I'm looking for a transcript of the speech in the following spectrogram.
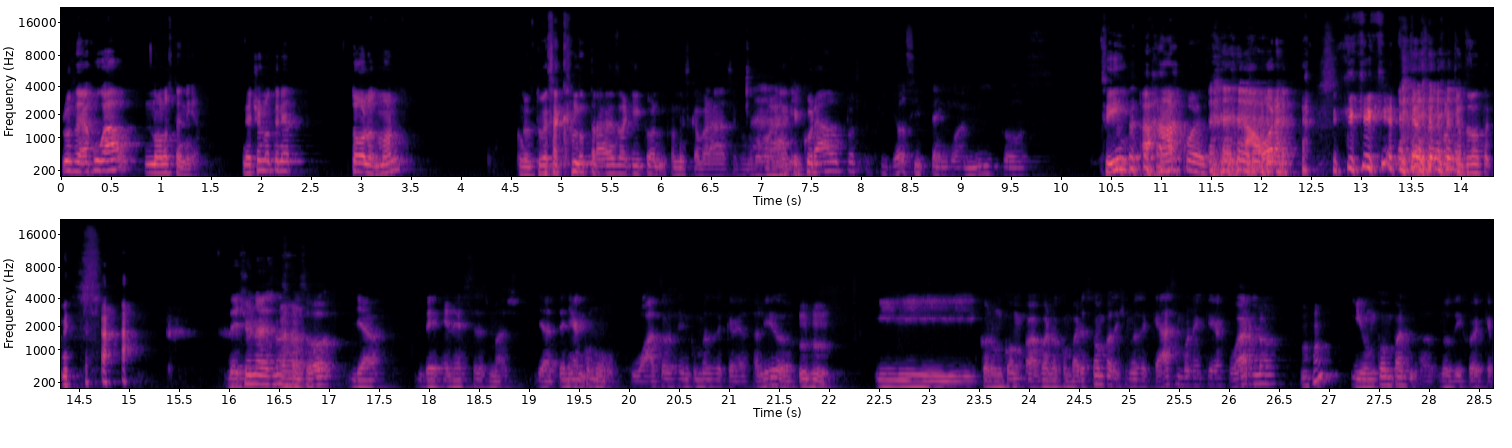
los había jugado, no los tenía. De hecho no tenía todos los monos. Los estuve sacando otra vez aquí con, con mis camaradas. y como, Ah, ah, qué curado, pues. Yo sí tengo amigos. Sí, ajá, pues, ahora. Porque antes no tenía. De hecho, una vez nos Ajá. pasó ya de, en este Smash. Ya tenía como 4 o 5 meses de que había salido. Y con un compa, bueno, con varios compas dijimos de que, ah, Simón, hay que ir a jugarlo. Y un compa nos dijo de que,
